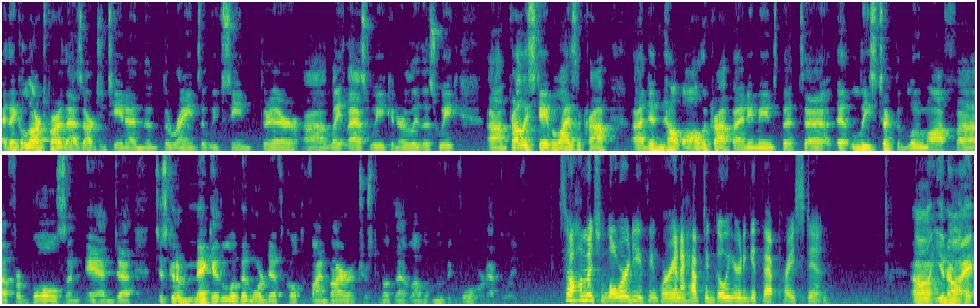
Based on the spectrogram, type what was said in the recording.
I think a large part of that is Argentina and the, the rains that we've seen there uh, late last week and early this week. Um, probably stabilized the crop. Uh, didn't help all the crop by any means, but uh, at least took the bloom off uh, for bulls and, and uh, just going to make it a little bit more difficult to find buyer interest above that level moving forward, I believe. So, how much lower do you think we're going to have to go here to get that priced in? Uh, you know, I,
